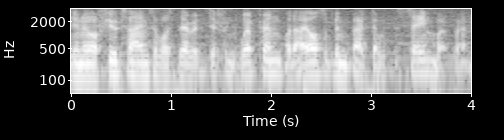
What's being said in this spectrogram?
you know a few times I was there with a different weapon, but I also been back there with the same weapon.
